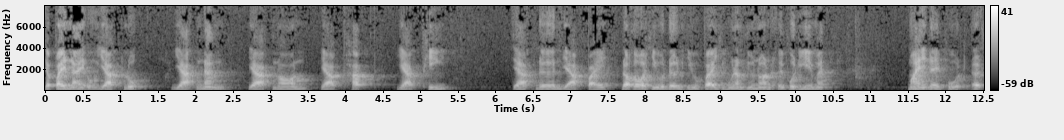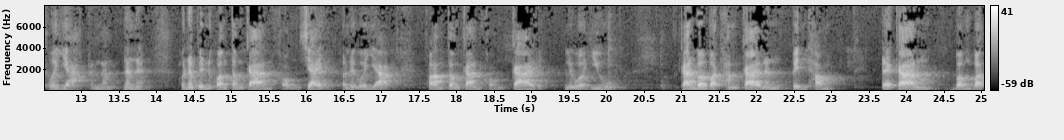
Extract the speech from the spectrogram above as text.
จะไปไหนโอ้อยากลุก อยากนั่ง อยากนอน อยากพัก อยากพิง อยากเดินอยากไป เราก็ว่าหิวเดินหิวไปหิวนั่งหิวนอนเคยพูดอย่างนี้ไหมไม่ได้พูดเราค่อยากทั้งนั้นนั่นเน่ยเพราะนั้นเป็นความต้องการของใจเขาเรียกว่าอยากความต้องการของกาย เรียกว่าหิว การบำบัดทางกายนั้นเป็นธรรม แต่การบำบัด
